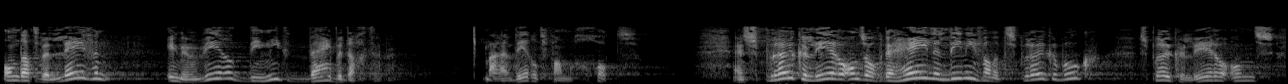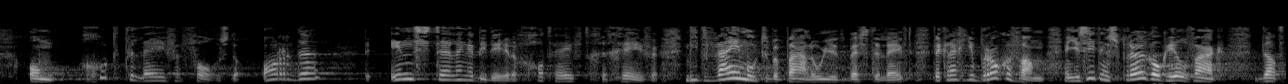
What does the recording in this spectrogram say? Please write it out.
omdat we leven in een wereld die niet wij bedacht hebben, maar een wereld van God. En spreuken leren ons over de hele linie van het spreukenboek. Spreuken leren ons om goed te leven volgens de orde de instellingen die de Heere God heeft gegeven. Niet wij moeten bepalen hoe je het beste leeft, daar krijg je brokken van. En je ziet in spreuk ook heel vaak dat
